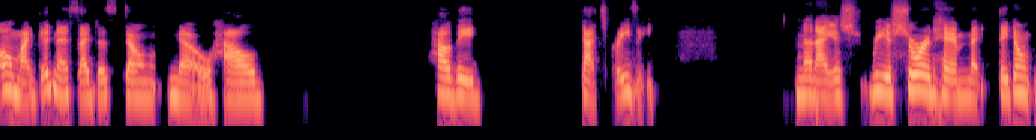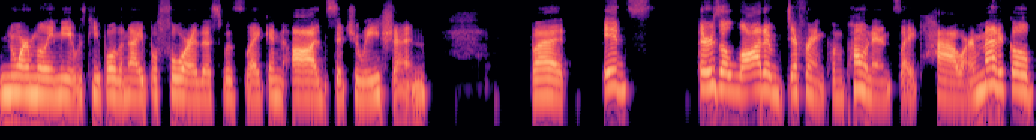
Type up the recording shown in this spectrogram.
oh my goodness, I just don't know how, how they, that's crazy. And then I reassured him that they don't normally meet with people the night before. This was like an odd situation. But it's, there's a lot of different components, like how our medical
